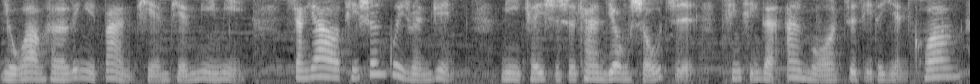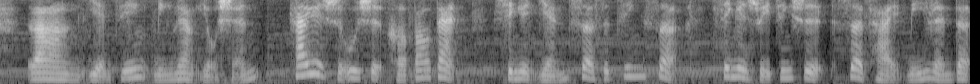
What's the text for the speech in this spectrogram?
有望和另一半甜甜蜜蜜。想要提升贵人运，你可以试试看用手指轻轻的按摩自己的眼眶，让眼睛明亮有神。开运食物是荷包蛋，幸运颜色是金色，幸运水晶是色彩迷人的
